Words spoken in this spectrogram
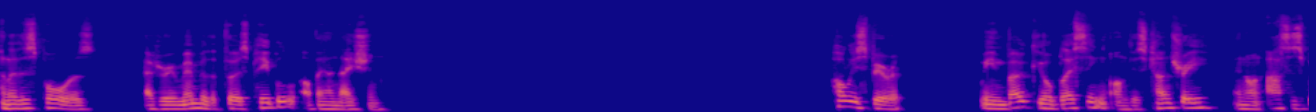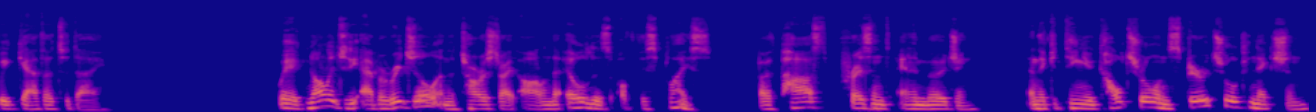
And let us pause as we remember the first people of our nation. Holy Spirit, we invoke your blessing on this country and on us as we gather today. We acknowledge the Aboriginal and the Torres Strait Islander elders of this place, both past, present, and emerging, and the continued cultural and spiritual connection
